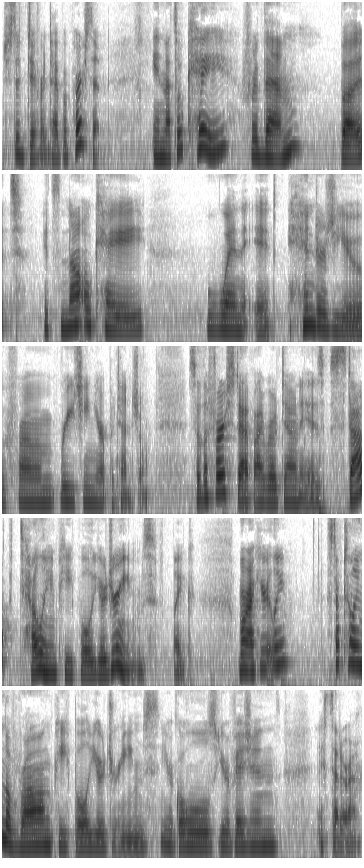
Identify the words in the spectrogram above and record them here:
just a different type of person. And that's okay for them but it's not okay when it hinders you from reaching your potential. So, the first step I wrote down is stop telling people your dreams. Like, more accurately, stop telling the wrong people your dreams, your goals, your visions, etc.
